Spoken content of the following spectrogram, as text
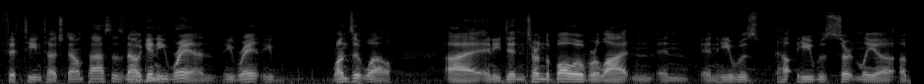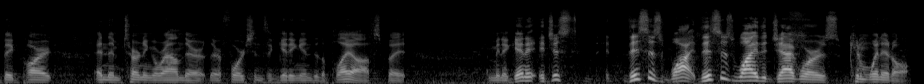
15 touchdown passes. Now again, he ran, he ran, he runs it well, uh, and he didn't turn the ball over a lot, and and, and he was he was certainly a, a big part in them turning around their their fortunes and getting into the playoffs. But I mean, again, it, it just this is why this is why the Jaguars can win it all,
